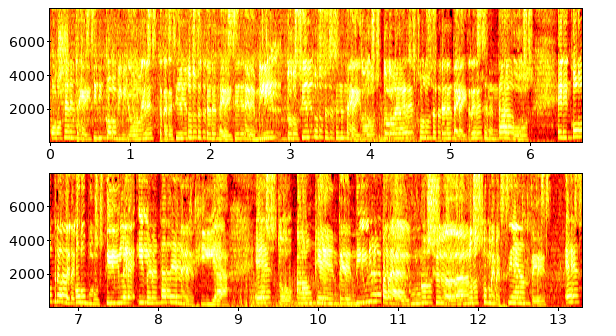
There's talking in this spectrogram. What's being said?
85.377.262 dólares con 73 centavos en compra de combustible y venta de energía. Esto, aunque entendible para algunos ciudadanos comerciantes, es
